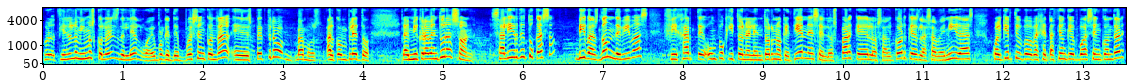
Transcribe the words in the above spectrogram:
Bueno, tienes los mismos colores del Lego, ¿eh? porque te puedes encontrar el espectro, vamos, al completo. Las microaventuras son salir de tu casa, vivas donde vivas, fijarte un poquito en el entorno que tienes, en los parques, los alcorques, las avenidas, cualquier tipo de vegetación que puedas encontrar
